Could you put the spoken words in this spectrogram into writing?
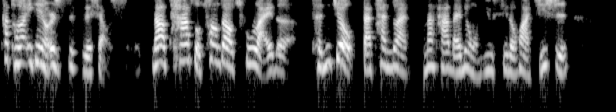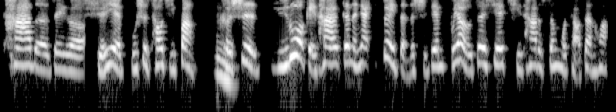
他同样一天有二十四个小时，然后他所创造出来的成就来判断，那他来念我们 UC 的话，即使他的这个学业不是超级棒，嗯、可是如果给他跟人家对等的时间，不要有这些其他的生活挑战的话，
